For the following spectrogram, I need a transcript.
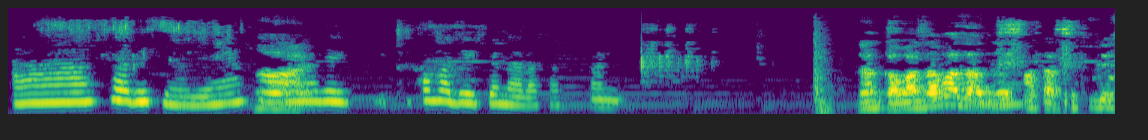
ああ、そうですよね。はいそこまで、そこまで行くなら確かに。なんかわざわざね、また別々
